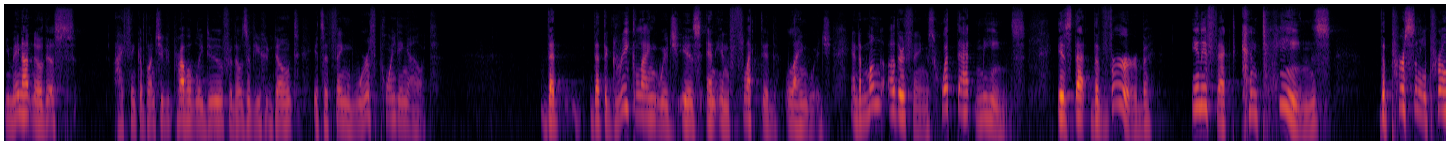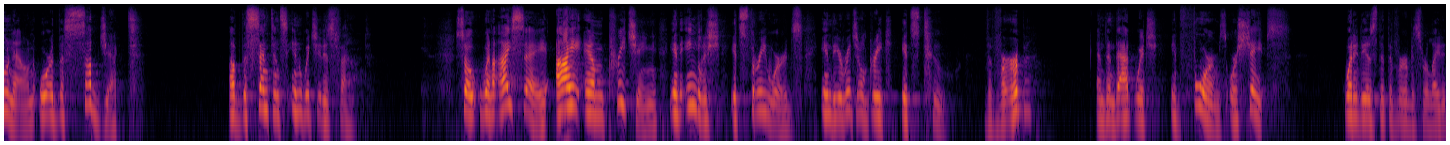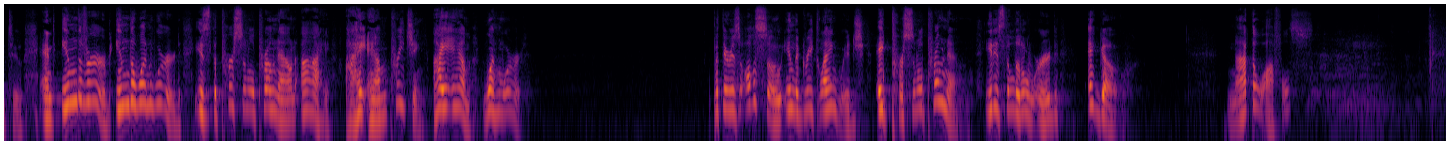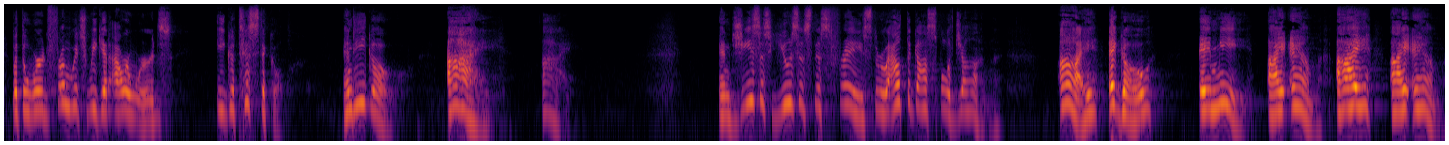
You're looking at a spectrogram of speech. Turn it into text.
You may not know this. I think a bunch of you probably do. For those of you who don't, it's a thing worth pointing out. That, that the Greek language is an inflected language. And among other things, what that means is that the verb, in effect, contains the personal pronoun or the subject of the sentence in which it is found. So when I say, I am preaching, in English, it's three words. In the original Greek, it's two the verb, and then that which informs or shapes what it is that the verb is related to. And in the verb, in the one word, is the personal pronoun I. I am preaching. I am, one word. But there is also in the Greek language a personal pronoun. It is the little word ego. Not the waffles, but the word from which we get our words egotistical and ego. I, I. And Jesus uses this phrase throughout the Gospel of John I, ego, eimi, I am. I, I am.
